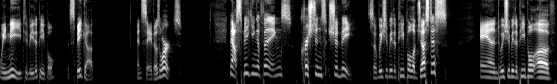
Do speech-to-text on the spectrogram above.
We need to be the people that speak up and say those words. Now, speaking of things Christians should be. So we should be the people of justice, and we should be the people of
